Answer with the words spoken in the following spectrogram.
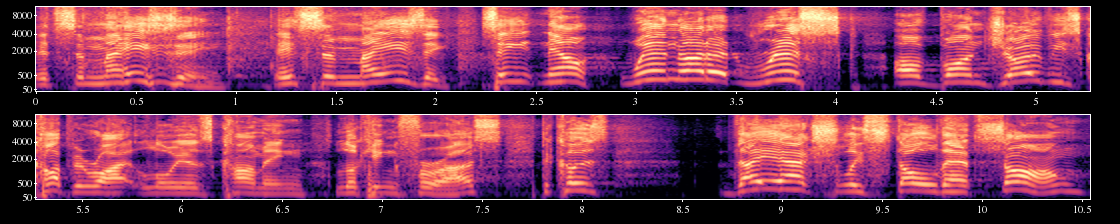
It's amazing. It's amazing. See, now we're not at risk of Bon Jovi's copyright lawyers coming looking for us because they actually stole that song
